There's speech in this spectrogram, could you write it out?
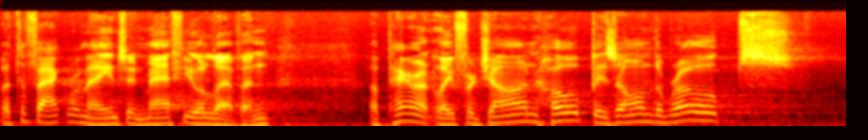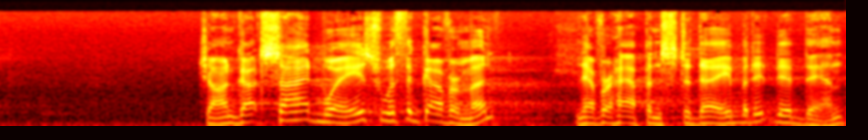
But the fact remains in Matthew 11, apparently for John, hope is on the ropes. John got sideways with the government. Never happens today, but it did then.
